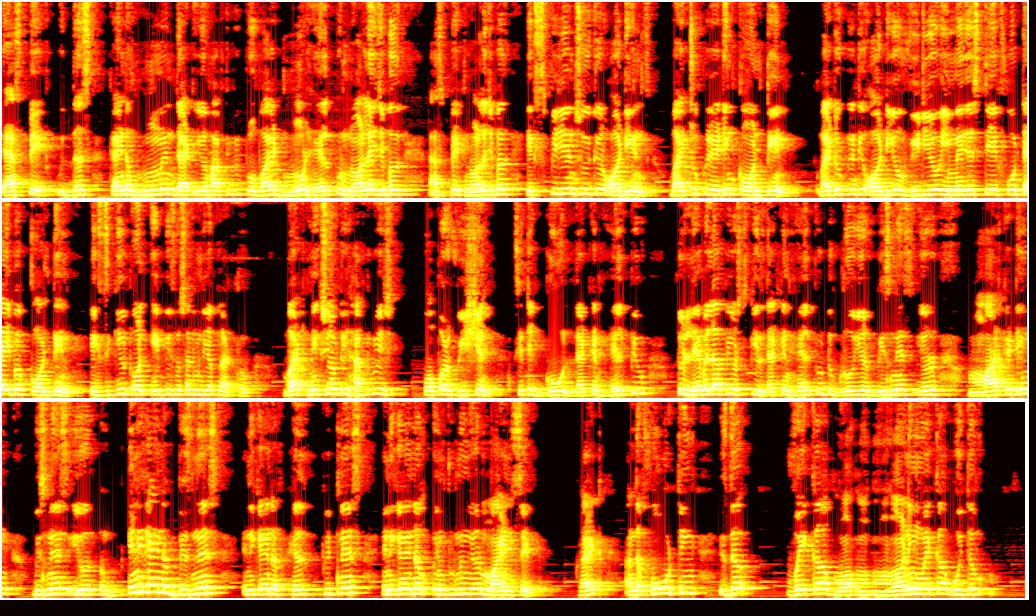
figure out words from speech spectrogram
aspect with this kind of movement that you have to be provide more helpful knowledgeable aspect knowledgeable experience with your audience by to creating content. By to creating audio video images take four type of content execute on every social media platform. But make sure you have to be proper vision set a goal that can help you to level up your skill that can help you to grow your business your marketing business your um, any kind of business any kind of health fitness any kind of improving your mindset right? And the fourth thing is the wake up morning wake up with the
